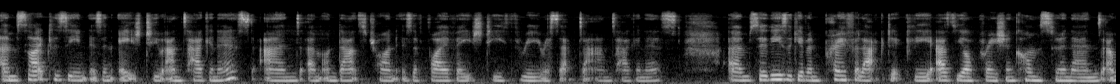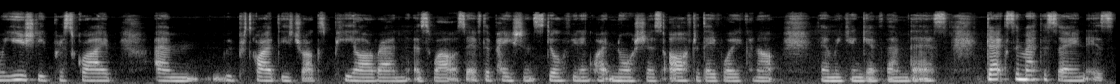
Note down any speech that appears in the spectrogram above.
Um, cyclizine is an H2 antagonist and um, ondansetron is a 5-HT3 receptor antagonist. Um, so these are given prophylactically as the operation comes to an end and we usually prescribe um, we prescribe these drugs PRN as well. So if the patient's still feeling quite nauseous after they've woken up, then we can give them this. Dexamethasone is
